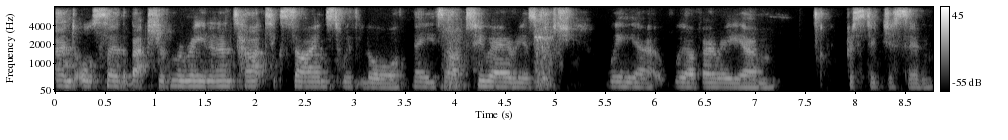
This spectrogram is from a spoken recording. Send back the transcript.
and also the Bachelor of Marine and Antarctic Science with law. These are two areas which we, uh, we are very um, prestigious in.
